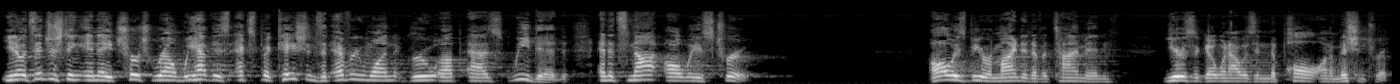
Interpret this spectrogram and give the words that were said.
You know, it's interesting in a church realm, we have these expectations that everyone grew up as we did, and it's not always true. I'll always be reminded of a time in years ago when I was in Nepal on a mission trip.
